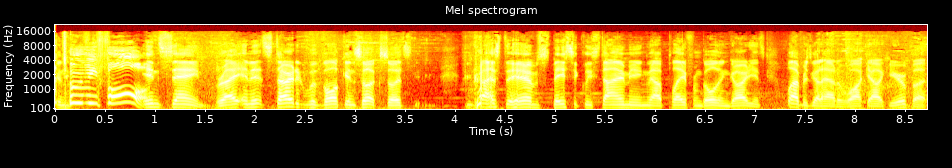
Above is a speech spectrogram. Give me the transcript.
That's a Vulcan. 2v4. insane, right? And it started with Vulcan's hook, so it's congrats to him basically stymieing that play from Golden Guardians. Blaber's got to have to walk out here, but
